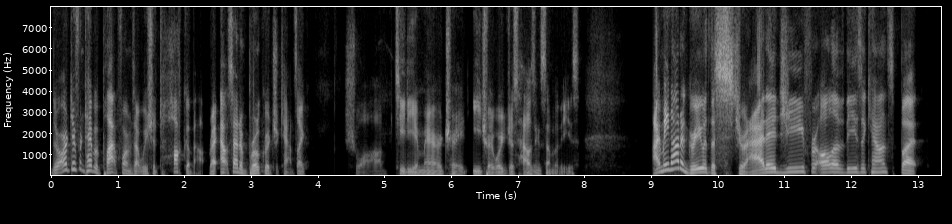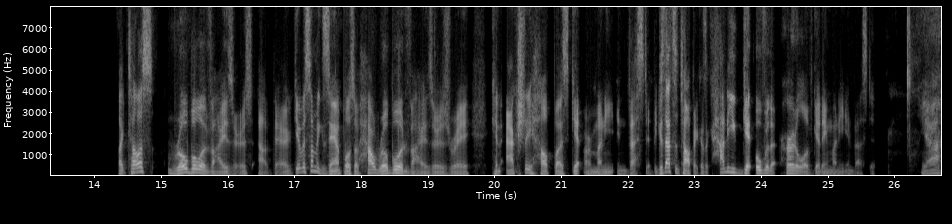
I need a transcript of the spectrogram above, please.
there are different type of platforms that we should talk about right? Outside of brokerage accounts like schwab td ameritrade e-trade where you're just housing some of these. I may not agree with the strategy for all of these accounts but like tell us robo advisors out there. Give us some examples of how robo advisors, Ray, can actually help us get our money invested. Because that's the topic. It's like, how do you get over the hurdle of getting money invested? Yeah.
